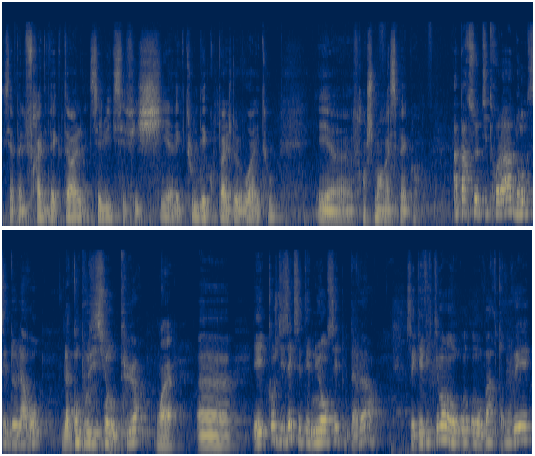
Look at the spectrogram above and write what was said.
Il s'appelle Fred Vectol. C'est lui qui s'est fait chier avec tout le découpage de voix et tout. Et euh, franchement respect quoi. À part ce titre-là, donc c'est de la, de la composition pure. Ouais. Euh, et quand je disais que c'était nuancé tout à l'heure, c'est qu'effectivement, on, on- va retrouver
